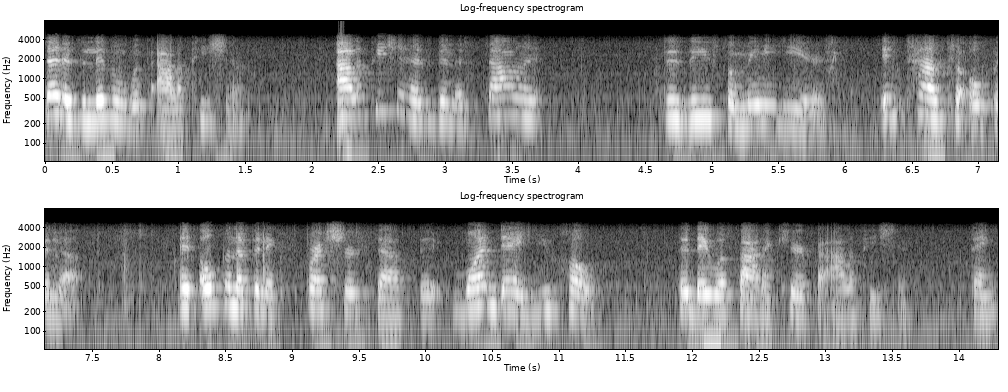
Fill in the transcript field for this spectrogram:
that is living with alopecia. Alopecia has been a silent disease for many years. It's time to open up. And open up and express yourself that one day you hope that they will find a cure for alopecia. Thank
